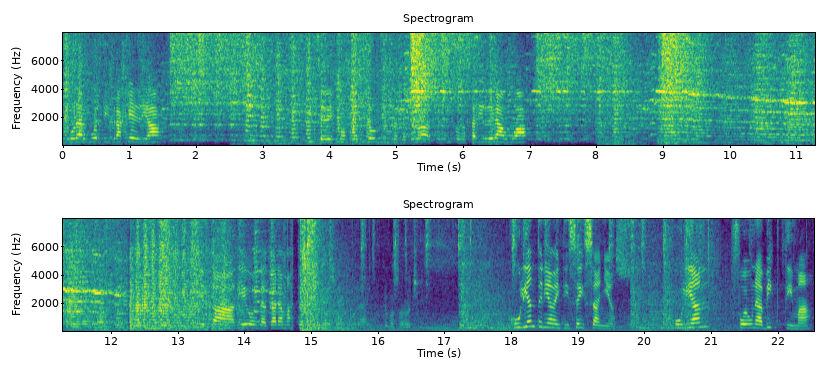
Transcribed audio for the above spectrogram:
Temporal, muerte y tragedia. Se descompensó mientras ayudaba a sus hijos a salir del agua. Y esta, Diego, es la cara más terrible del temporal. ¿Qué pasó, Rochi? Julián tenía 26 años. Julián fue una víctima,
